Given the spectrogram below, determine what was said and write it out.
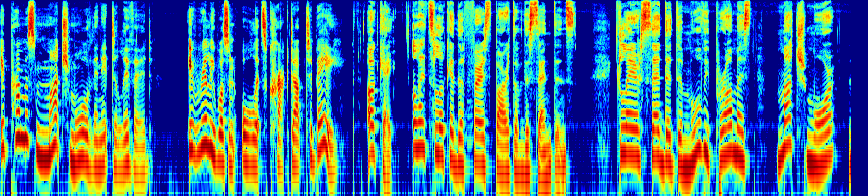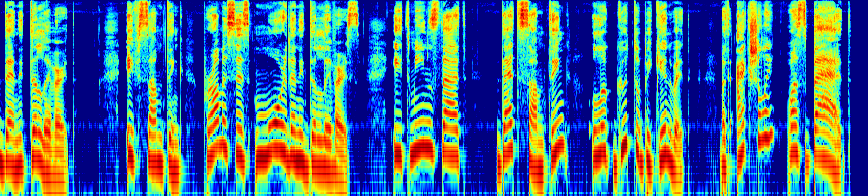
It promised much more than it delivered. It really wasn't all it's cracked up to be. Okay, let's look at the first part of the sentence. Claire said that the movie promised much more than it delivered. If something promises more than it delivers, it means that that something looked good to begin with, but actually was bad.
